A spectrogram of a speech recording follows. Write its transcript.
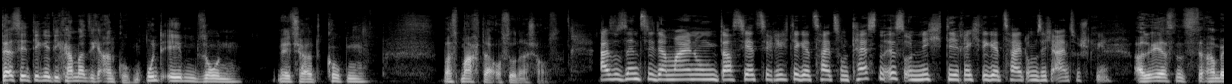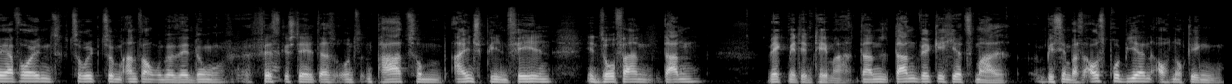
Das sind Dinge, die kann man sich angucken. Und eben so ein Match halt gucken, was macht er aus so einer Chance. Also sind Sie der Meinung, dass jetzt die richtige Zeit zum Testen ist und nicht die richtige Zeit, um sich einzuspielen? Also erstens haben wir ja vorhin zurück zum Anfang unserer Sendung festgestellt, dass uns ein paar zum Einspielen fehlen. Insofern dann weg mit dem Thema. Dann, dann wirklich jetzt mal ein bisschen was ausprobieren, auch noch gegen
